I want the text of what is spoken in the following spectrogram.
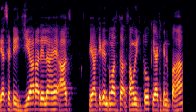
त्यासाठी जी आर आलेला आहे आज या ठिकाणी तुम्हाला सांगू इच्छितो की या ठिकाणी पहा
